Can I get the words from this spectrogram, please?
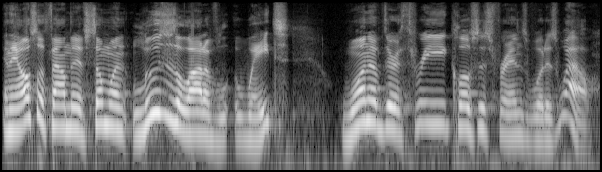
And they also found that if someone loses a lot of weight, one of their three closest friends would as well.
